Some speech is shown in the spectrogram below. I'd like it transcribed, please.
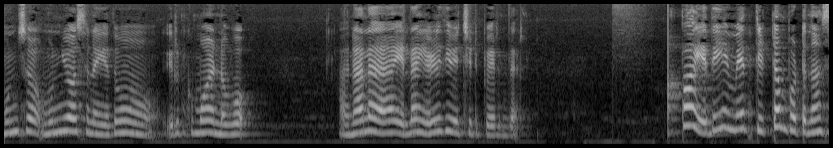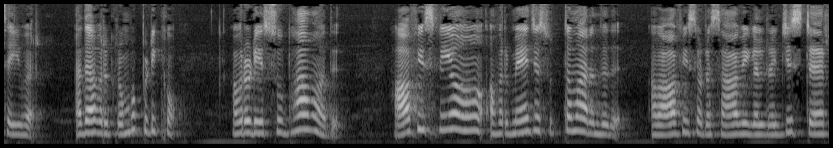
முன்சோ முன் யோசனை எதுவும் இருக்குமோ என்னவோ. அதனால் எல்லாம் எழுதி வச்சுட்டு போயிருந்தார். அப்பா எதையுமே திட்டம் போட்டு தான் செய்வார். அது அவருக்கு ரொம்ப பிடிக்கும். அவருடைய சுபாவம் அது. ஆஃபீஸ்லேயும் அவர் மேஜை சுத்தமாக இருந்தது. அவள் ஆஃபீஸோட சாவிகள் ரெஜிஸ்டர்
